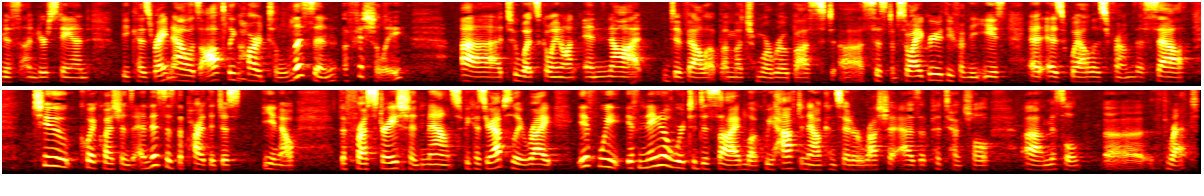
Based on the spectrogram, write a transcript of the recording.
misunderstand. Because right now it's awfully hard to listen officially uh, to what's going on and not develop a much more robust uh, system. So I agree with you from the east as well as from the south. Two quick questions, and this is the part that just, you know, the frustration mounts because you're absolutely right. If we, if NATO were to decide, look, we have to now consider Russia as a potential uh, missile uh, threat.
